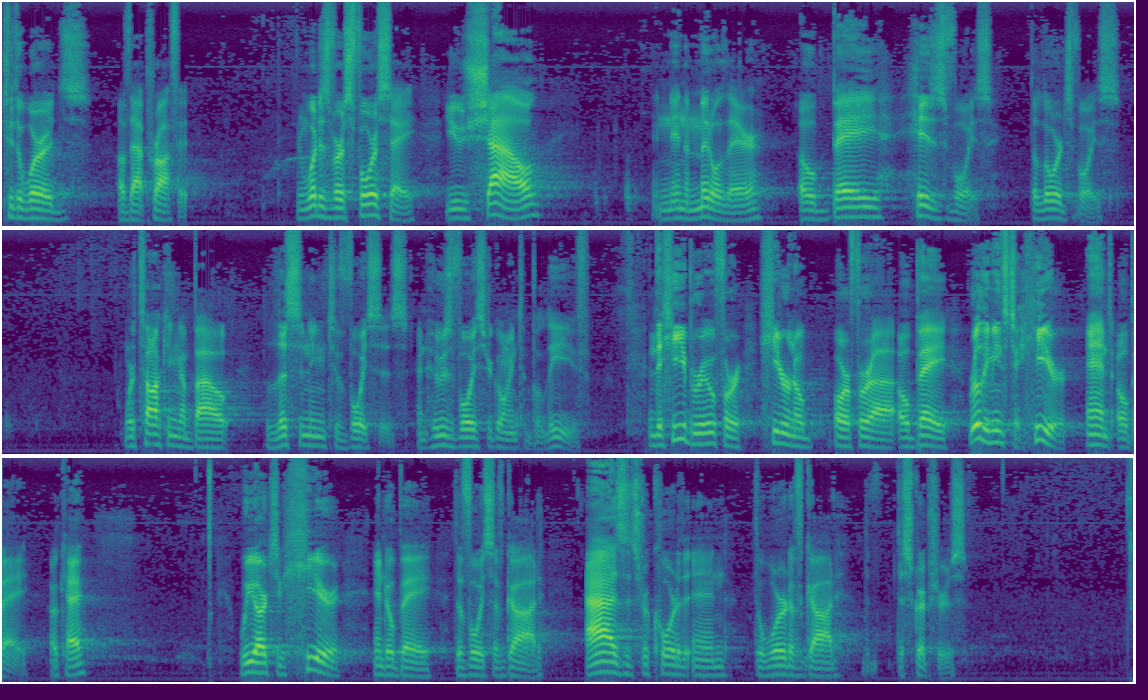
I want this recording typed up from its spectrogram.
to the words of that prophet. And what does verse 4 say? You shall, and in the middle there, obey his voice, the Lord's voice. We're talking about listening to voices and whose voice you're going to believe. And the Hebrew for hear and or for uh, obey really means to hear and obey, okay? We are to hear and obey the voice of God as it's recorded in the Word of God, the Scriptures.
